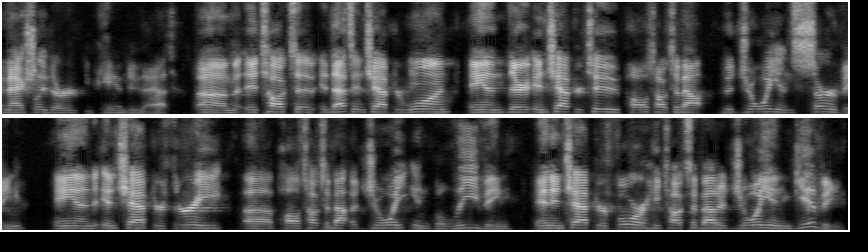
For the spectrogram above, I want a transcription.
and actually there, you can do that. Um, it talks, uh, that's in chapter one, and there, in chapter two, Paul talks about the joy in serving, and in chapter three, uh, Paul talks about a joy in believing, and in chapter 4, he talks about a joy in giving.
